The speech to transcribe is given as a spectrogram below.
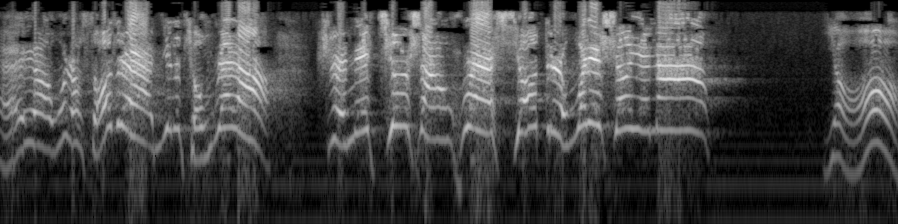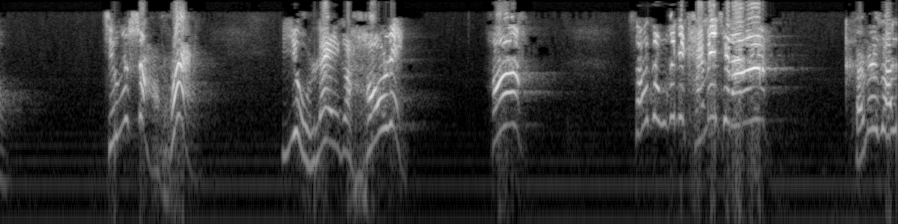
哎呀，我说嫂子，你都听不出来了，是你井上环小弟我的声音呐。哟，井上环又来一个好人，好，嫂子，我给你开门去了啊！开门，嫂子。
